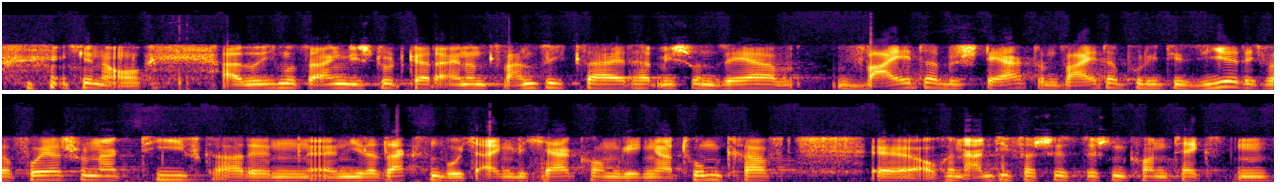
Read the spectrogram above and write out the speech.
genau. Also ich muss sagen, die Stuttgart 21-Zeit hat mich schon sehr weiter bestärkt und weiter politisiert. Ich war vorher schon aktiv, gerade in, in Niedersachsen, wo ich eigentlich herkomme, gegen Atomkraft, äh, auch in antifaschistischen Kontexten.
